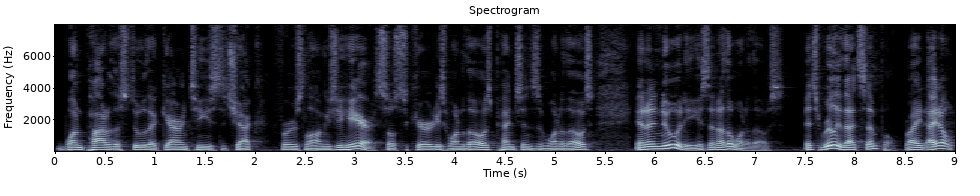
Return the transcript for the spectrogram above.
one part of the stool that guarantees the check for as long as you're here social security is one of those pensions is one of those and annuity is another one of those it's really that simple right i don't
